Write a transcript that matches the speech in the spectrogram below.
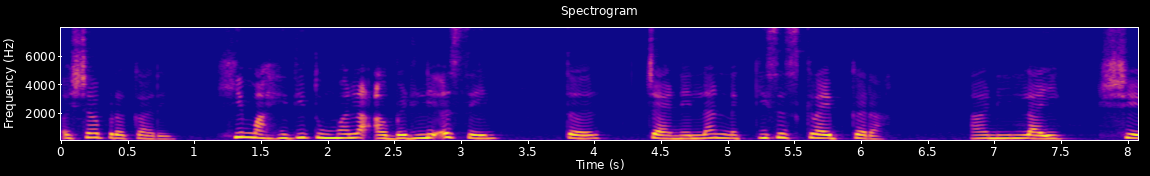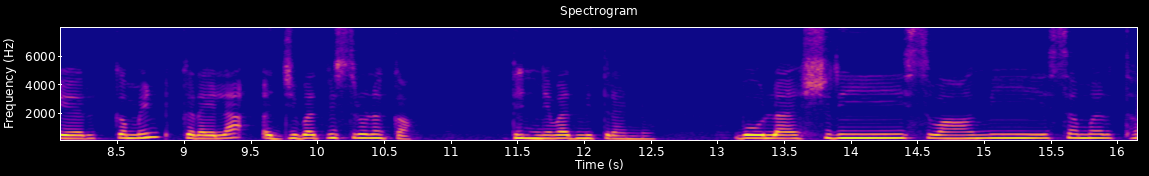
अशा प्रकारे ही माहिती तुम्हाला आवडली असेल तर चॅनेलला नक्की सबस्क्राईब करा आणि लाईक शेअर कमेंट करायला अजिबात विसरू नका. धन्यवाद मित्रांनो. बोला श्री स्वामी समर्थ.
